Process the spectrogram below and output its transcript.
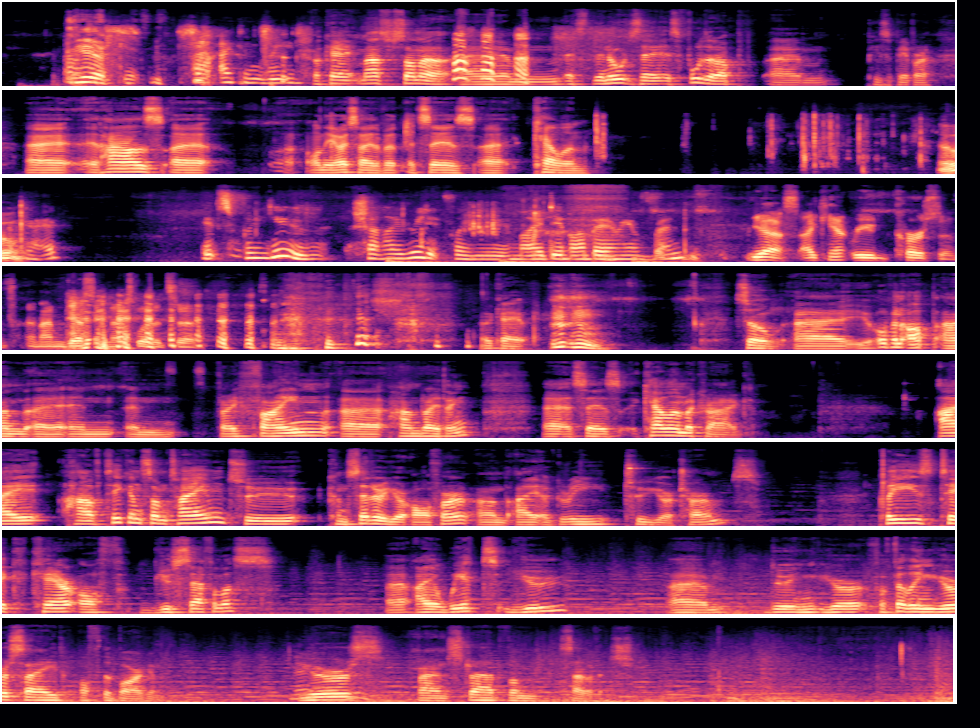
Oh, Yes. I, I can read. Okay, Master Sona. Um, it's the note. It's folded up um, piece of paper. Uh, it has uh, on the outside of it. It says uh, Kellen. Oh, Okay. It's for you. Shall I read it for you, my dear barbarian friend? Yes, I can't read cursive, and I'm guessing that's what it said. Okay. so uh, you open up, and uh, in in very fine uh, handwriting, uh, it says Kellen McCragg. I have taken some time to consider your offer, and I agree to your terms. Please take care of Bucephalus. Uh, I await you um, doing your fulfilling your side of the bargain. Yours, Baron Strahd von Zarovich.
